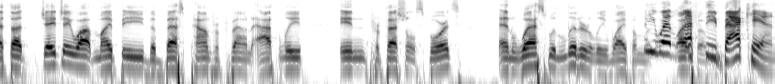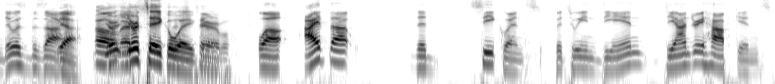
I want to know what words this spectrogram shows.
I thought J.J. Watt might be the best pound for pound athlete in professional sports, and Wes would literally wipe him. He went wipe lefty him. backhand. It was bizarre. Yeah. Oh, your, your takeaway. terrible. Well, I thought the sequence between Dean, DeAndre Hopkins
